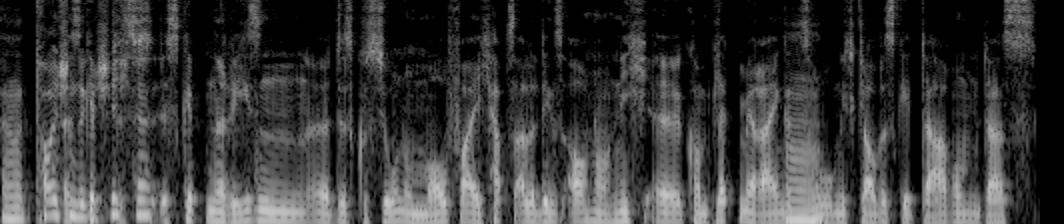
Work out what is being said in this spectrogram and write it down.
Ja, ent- äh, täuschende es gibt, Geschichte. Es, es gibt eine riesen äh, Diskussion um MoFi. Ich habe es allerdings auch noch nicht äh, komplett mehr reingezogen. Mhm. Ich glaube, es geht darum, dass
